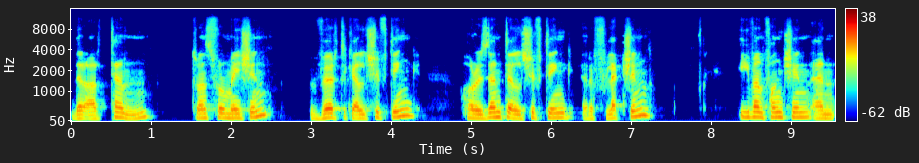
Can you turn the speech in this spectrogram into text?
there are 10 transformation, vertical shifting, horizontal shifting, reflection, even function, and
